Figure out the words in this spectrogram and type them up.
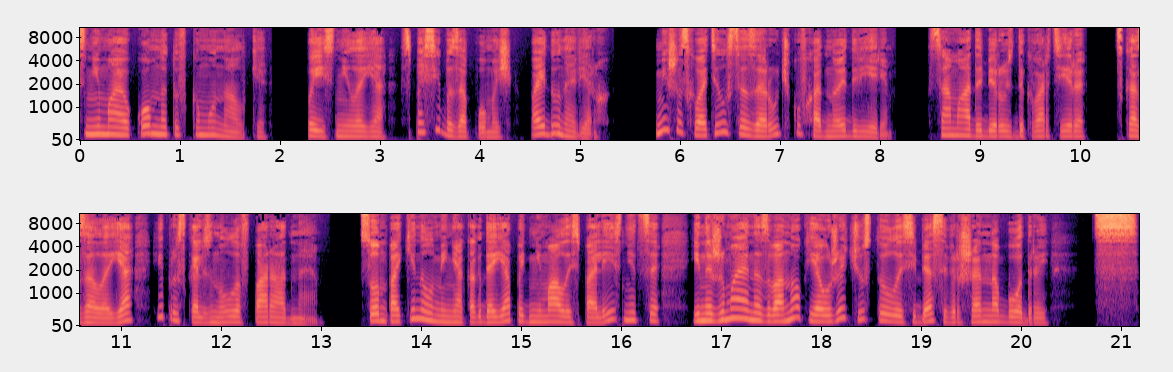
«Снимаю комнату в коммуналке», — пояснила я. «Спасибо за помощь. Пойду наверх». Миша схватился за ручку входной двери. «Сама доберусь до квартиры», — сказала я и проскользнула в парадное. Сон покинул меня, когда я поднималась по лестнице, и, нажимая на звонок, я уже чувствовала себя совершенно бодрой. «Тссс»,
